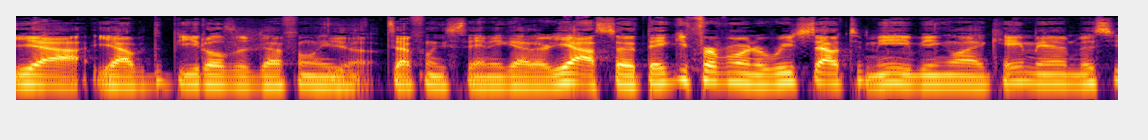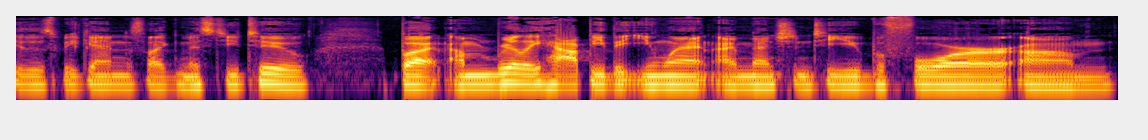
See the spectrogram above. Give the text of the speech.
Yeah, yeah, but the Beatles are definitely Yeah. definitely staying together. Yeah, so thank you for everyone who reached out to me, being like, "Hey, man, miss you this weekend." It's like missed you too, but I'm really happy that you went. I mentioned to you before um,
